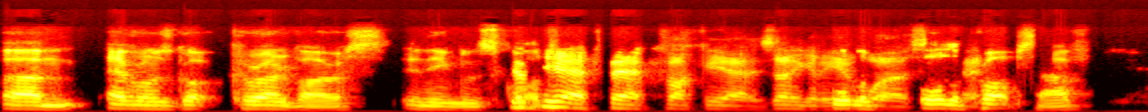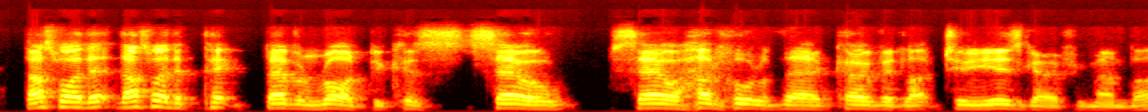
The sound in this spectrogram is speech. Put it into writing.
um, everyone's got coronavirus in the England squad. Yeah, fair. Fuck yeah, it's only going to all get the, worse. all the props have. That's why they, that's why they picked Bevan Rodd because Sale Sale had all of their COVID like two years ago, if you remember.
